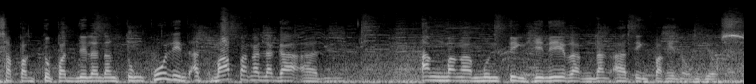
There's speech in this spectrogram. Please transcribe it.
sa pagtupad nila ng tungkulin at mapangalagaan ang mga munting hinirang ng ating Panginoong Diyos.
